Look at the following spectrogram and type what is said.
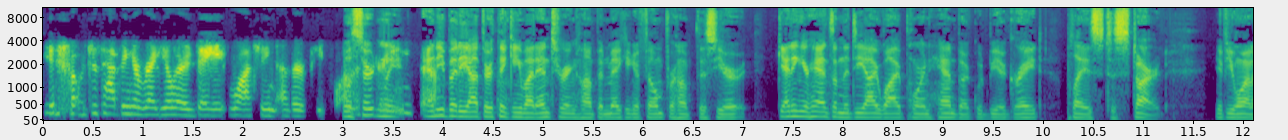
you know, just having a regular date, watching other people. Well, the certainly screen. So- anybody out there thinking about entering Hump and making a film for Hump this year, getting your hands on the DIY porn handbook would be a great place to start. If you want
